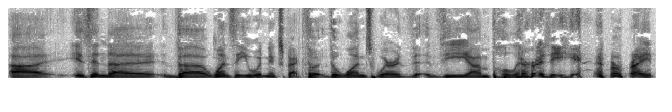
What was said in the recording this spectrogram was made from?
uh, is in the the ones that you wouldn't expect, the the ones where the, the um, polarity, right,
